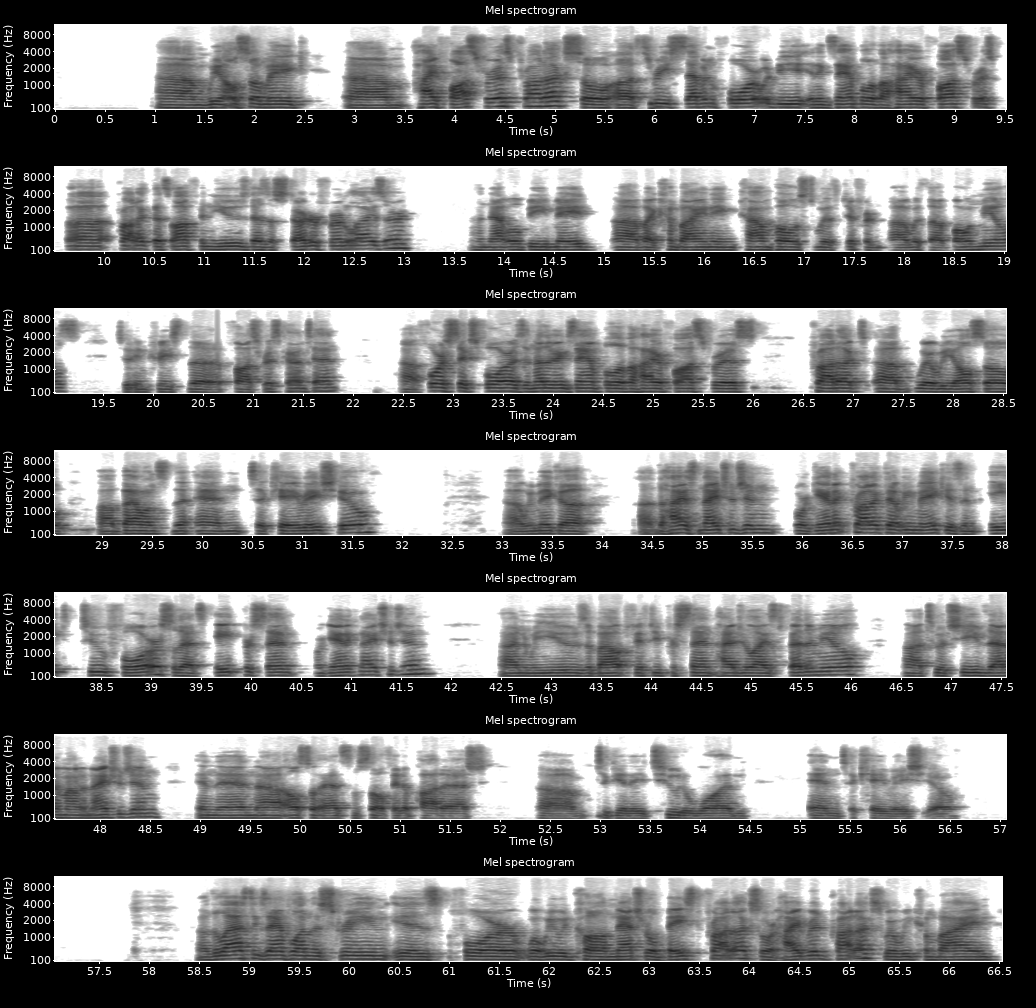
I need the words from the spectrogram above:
Um, we also make um, high phosphorus products, so a 374 would be an example of a higher phosphorus uh, product that's often used as a starter fertilizer, and that will be made uh, by combining compost with different uh, with uh, bone meals to increase the phosphorus content. Uh, 464 is another example of a higher phosphorus product uh, where we also balance the N to K ratio. we make a the highest nitrogen organic product that we make is an 824, so that's 8% organic nitrogen. And we use about 50% hydrolyzed feather meal uh, to achieve that amount of nitrogen. And then uh, also add some sulfate of potash um, to get a two to one N to K ratio. Uh, the last example on the screen is for what we would call natural based products or hybrid products where we combine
